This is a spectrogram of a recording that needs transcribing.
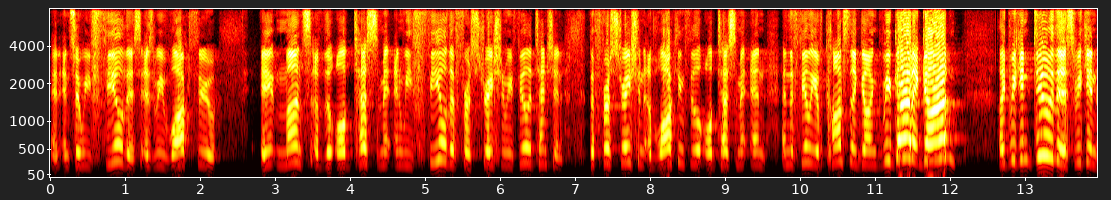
And, and so we feel this as we walk through eight months of the Old Testament and we feel the frustration, we feel the tension, the frustration of walking through the Old Testament and, and the feeling of constantly going, We've got it, God. Like we can do this. We can,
